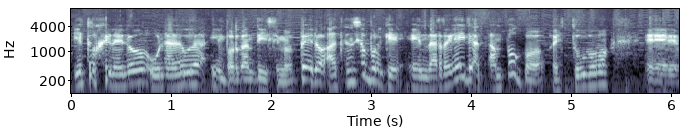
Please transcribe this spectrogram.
Y esto generó una deuda importantísima. Pero atención porque en la regueira tampoco estuvo eh,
